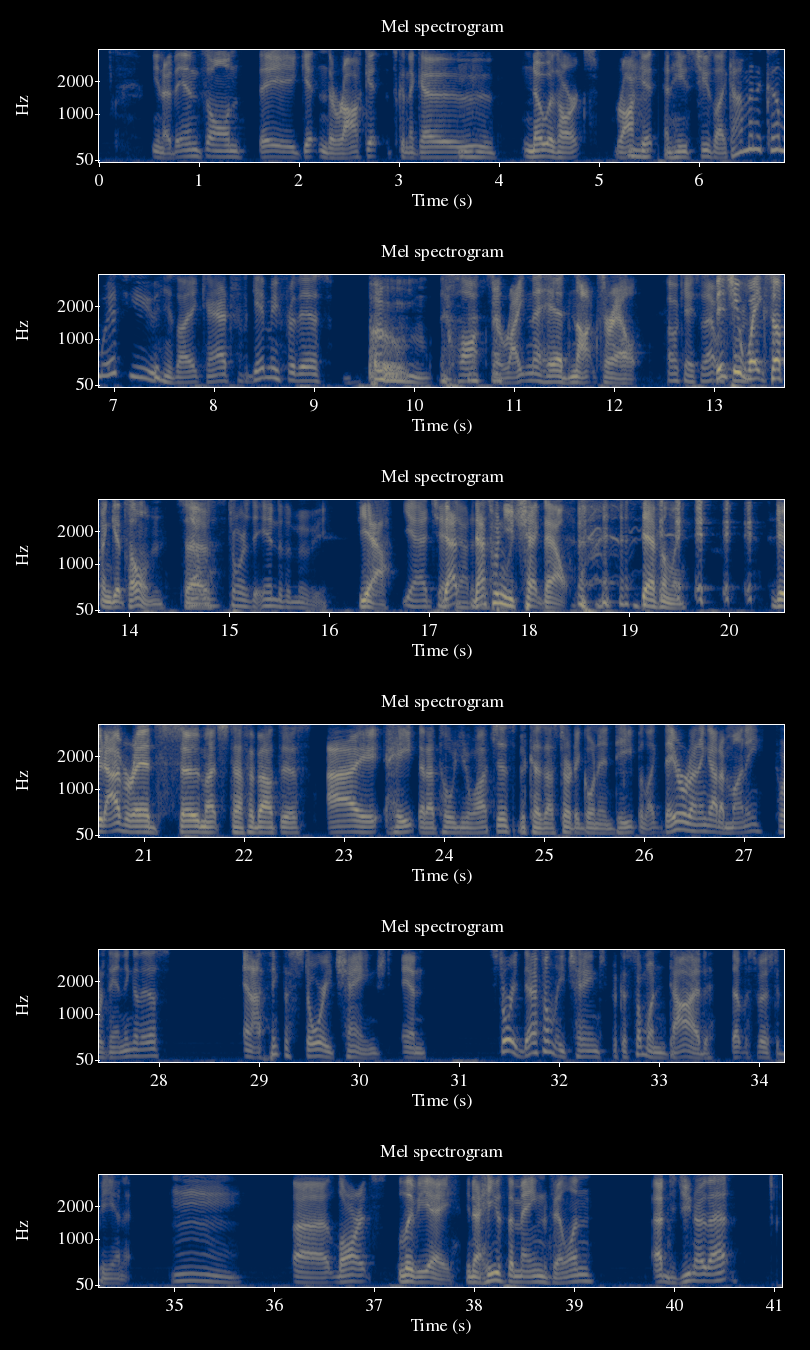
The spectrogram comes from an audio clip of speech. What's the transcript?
you know, the end zone, they get in the rocket It's gonna go Mhm. Noah's Ark's rocket, Mm-hmm. and he's she's like, I'm gonna come with you. And he's like, to forgive me for this. Boom! Clocks her right in the head, knocks her out. Okay, so that Then was she wakes up and gets on. So that was towards the end of the movie. yeah. Yeah, I checked That out. that's when you checked out. Definitely. Dude, I've read so much stuff about this. I hate that I told you to watch this because I started going in deep, but like they were running out of money towards the ending of this. And I think the story changed. And story definitely changed because someone died that was supposed to be in it. Mm. Uh Laurence Olivier. You know, he's the main villain. Uh, did you know that?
